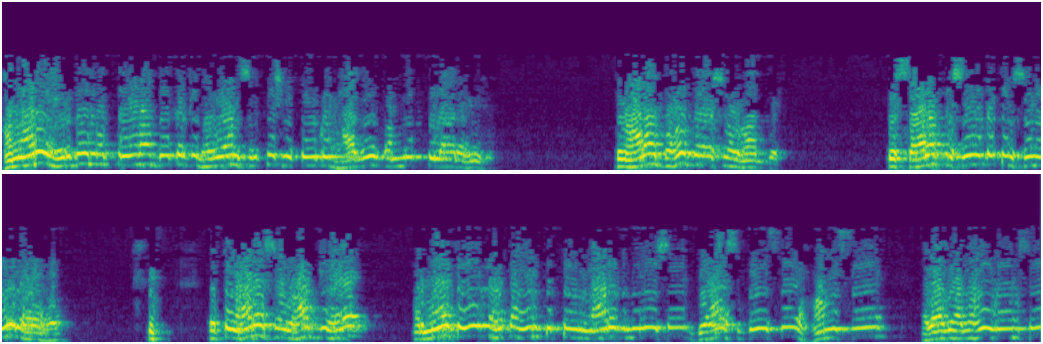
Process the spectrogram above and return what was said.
हमारे हृदय में प्रेरणा देकर के भगवान श्री कृष्ण तुमको भागवत अमृत पिला रहे हैं। तुम्हारा बहुत बड़ा सौभाग्य तो सारा प्रश्न तो तुम सुन ही रहे हो। तो तुम्हारा सौभाग्य है, और मैं तो ये कहता हूँ कि तुम नारद मुनि से, व्यास देव से हमसे राजा रघुगण से,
